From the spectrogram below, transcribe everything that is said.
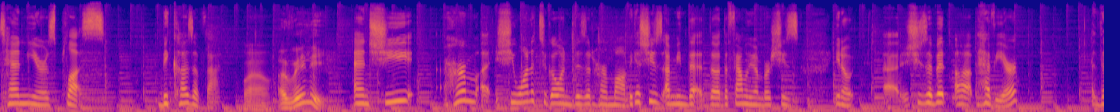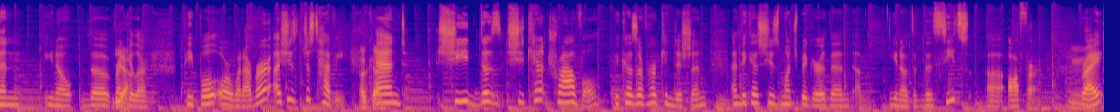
10 years plus because of that. Wow. Oh really? and she her she wanted to go and visit her mom because she's i mean the the, the family member she's you know uh, she's a bit uh, heavier than you know the Yeah. regular people or whatever uh, she's just heavy Okay. and she does she can't travel because of her condition Hmm. and because she's much bigger than um, you know the, the seats uh, offer Hmm. right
